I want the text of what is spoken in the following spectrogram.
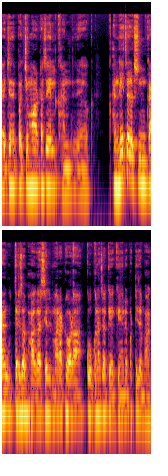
याच्यात पश्चिम महाराष्ट्र असेल खान खांद्याचा दक्षिण काय उत्तरचा भाग असेल मराठवाडा कोकणाचा किनारपट्टीचा भाग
